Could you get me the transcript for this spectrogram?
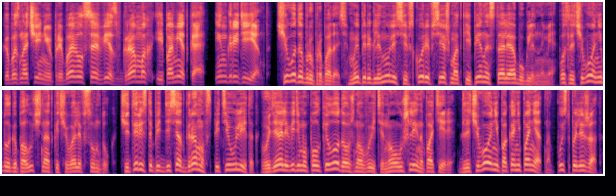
К обозначению прибавился вес в граммах и пометка «Ингредиент». Чего добру пропадать? Мы переглянулись, и вскоре все шматки пены стали обугленными, после чего они благополучно откочевали в сундук. 450 граммов с пяти улиток. В идеале, видимо, полкило должно выйти, но ушли на потери. Для чего они, пока непонятно. Пусть полежат.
